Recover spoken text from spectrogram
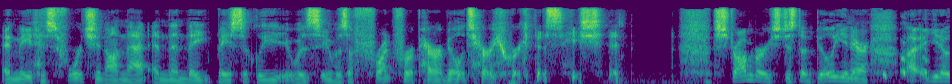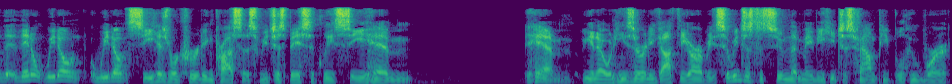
and made his fortune on that, and then they basically it was it was a front for a paramilitary organization. Stromberg's just a billionaire. Uh, you know, they, they don't. We don't. We don't see his recruiting process. We just basically see him, him. You know, and he's already got the army. So we just assume that maybe he just found people who were,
